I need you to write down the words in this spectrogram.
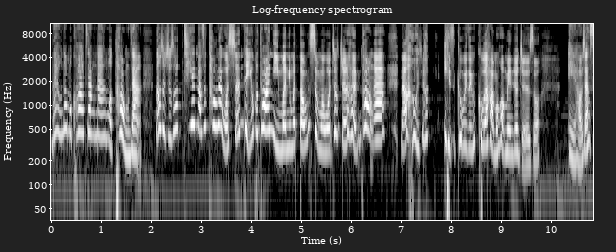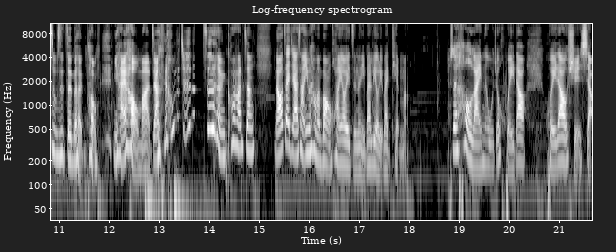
哪有那么夸张，呢那么痛？”这样，然后我就觉得说：“天哪，是痛在我身体，又不痛在你们，你们懂什么？”我就觉得很痛啊。然后我就一直哭，一直哭到他们后面就觉得说：“哎，好像是不是真的很痛？你还好吗？”这样，然 后我就觉得真的很夸张。然后再加上，因为他们帮我换药，也只能礼拜六、礼拜天嘛。所以后来呢，我就回到回到学校，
